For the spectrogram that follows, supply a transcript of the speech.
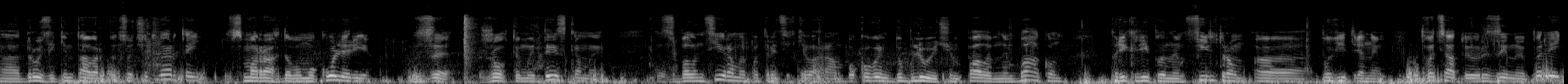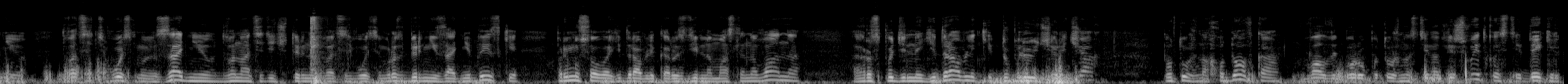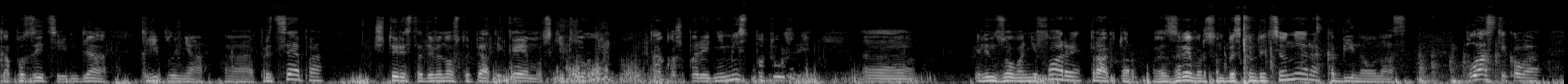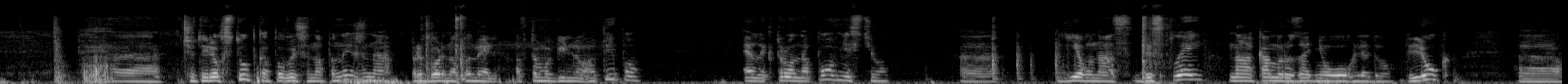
А, Друзі, Кентавр 504 в смарагдовому кольорі з жовтими дисками, з балансірами по 30 кг, боковим дублюючим паливним баком, прикріпленим фільтром е, повітряним, 20-ю резиною передньою, 28-ю задньою, 12,4 на 28 розбірні задні диски, примусова гідравліка, роздільна масляна ванна, е, розподільник гідравліки, дублюючий речах. Потужна ходовка, вал відбору потужності на дві швидкості, декілька позицій для кріплення е, прицепа, 495 кмовський двигун, також передній міст потужний, е, лінзовані фари, трактор з реверсом без кондиціонера, кабіна у нас пластикова, е, чотирьохступка, повишена понижена, приборна панель автомобільного типу, електронна повністю. Є у нас дисплей на камеру заднього огляду, люк, е,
